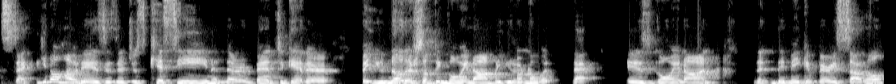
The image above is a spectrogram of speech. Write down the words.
sex. you know how it is? Is they're just kissing and they're in bed together, but you know there's something going on, but you don't know what that is going on. They make it very subtle.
